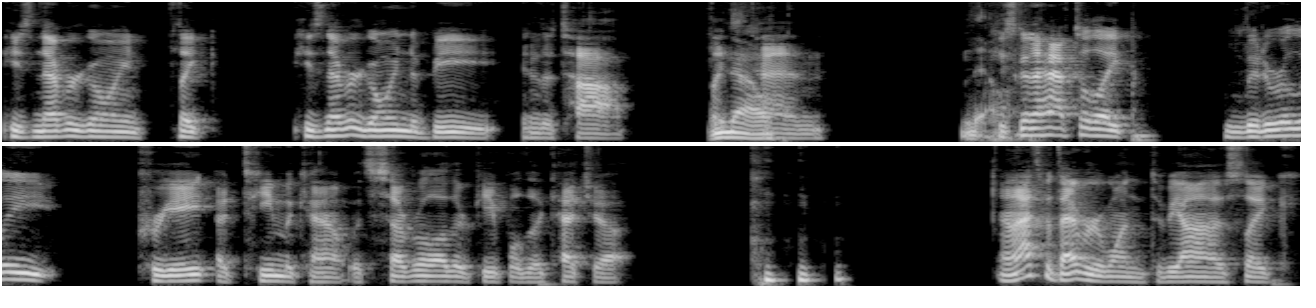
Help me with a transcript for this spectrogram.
He's never going like. He's never going to be in the top like No. ten. no. He's gonna have to like literally create a team account with several other people to catch up. And that's with everyone, to be honest. Like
